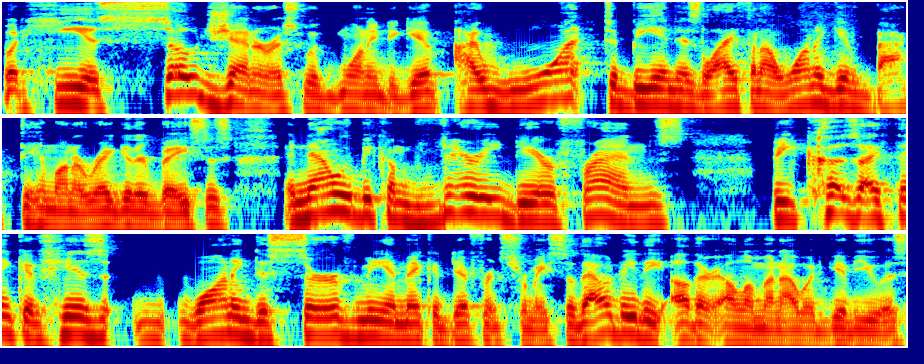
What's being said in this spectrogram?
But he is so generous with wanting to give. I want to be in his life and I want to give back to him on a regular basis. And now we become very dear friends because I think of his wanting to serve me and make a difference for me. So that would be the other element I would give you is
